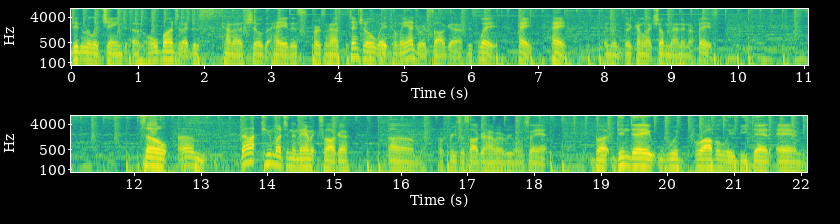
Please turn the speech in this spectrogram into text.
didn't really change a whole bunch. And that just kind of showed that, hey, this person has potential. Wait till the Android Saga. Just wait. Hey, hey. And then they're kind of like shoving that in our face. So, um, not too much in the Namek Saga, um, or Frieza Saga, however you want to say it. But Dende would probably be dead, and,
